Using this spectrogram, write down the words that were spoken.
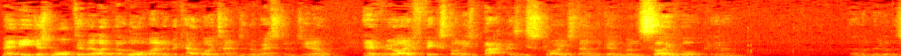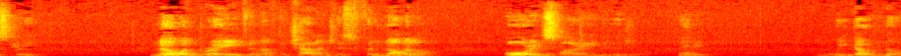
Maybe he just walked in there like the lawman in the cowboy towns in the westerns, you know, every eye fixed on his back as he strides down the gunman's sidewalk, you know, down the middle of the street. No one brave enough to challenge this phenomenal, awe-inspiring individual. Maybe. We don't know.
